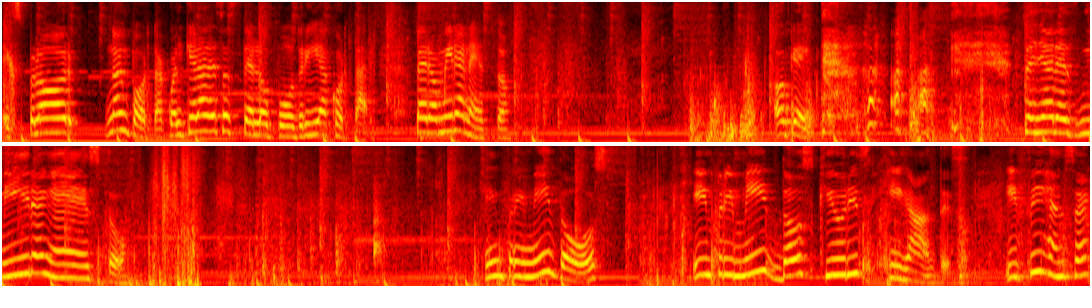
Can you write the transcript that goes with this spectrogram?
Explore, no importa, cualquiera de esas te lo podría cortar. Pero miren esto. Ok. Señores, miren esto. Imprimí dos. Imprimí dos cuties gigantes. Y fíjense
